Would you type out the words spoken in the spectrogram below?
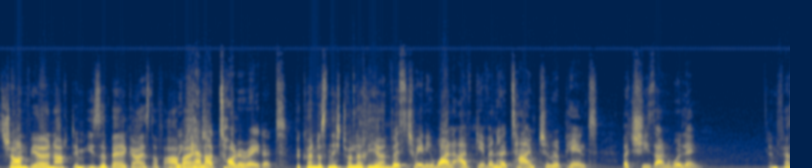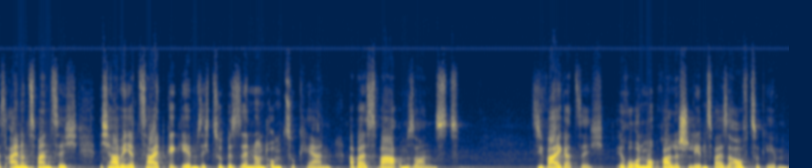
Schauen wir nach dem Isabel-Geist auf We Arbeit. cannot tolerate it. Wir können das nicht tolerieren. Verse 21 I've given her time to repent, but she's unwilling. In Vers 21, ich habe ihr Zeit gegeben, sich zu besinnen und umzukehren, aber es war umsonst. Sie weigert sich, ihre unmoralische Lebensweise aufzugeben.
